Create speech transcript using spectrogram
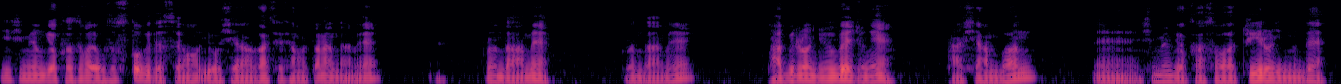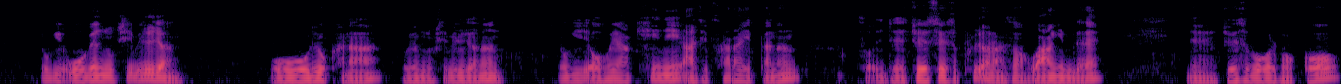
이 신명기 역사서가 여기서 스톱이 됐어요. 요시아가 세상을 떠난 다음에 그런 다음에 그런 다음에 바빌론 유배 중에 다시 한번 예, 신명기 역사서 뒤를 잇는데 여기 561년 56 하나 561년은 여기 여호야킨이 아직 살아있다는 이제 죄수에서 풀려나서 왕인데 예, 죄수복을 벗고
